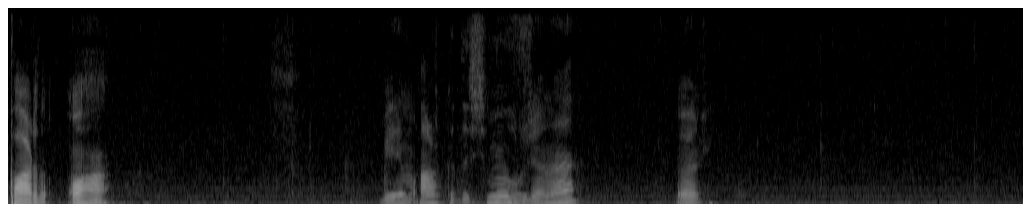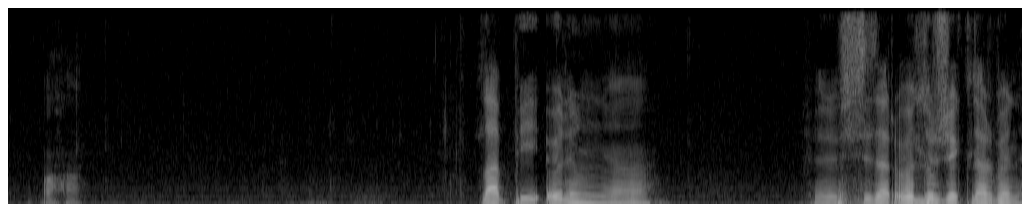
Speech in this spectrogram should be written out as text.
Pardon. Oha. Benim arkadaşımı vuracaksın ha? Öl. Aha. La bir ölüm ya. Şerefsizler öldürecekler beni.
